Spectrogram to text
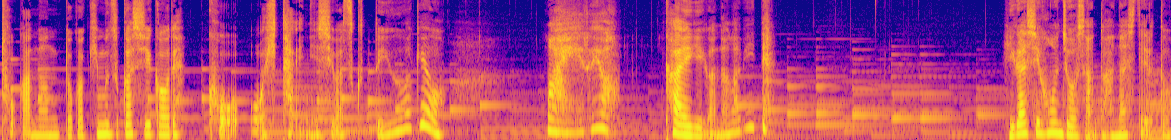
とかなんとか気難しい顔で、こう、額にしわつくって言うわけよ。参るよ。会議が長引いて。東本庄さんと話してると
